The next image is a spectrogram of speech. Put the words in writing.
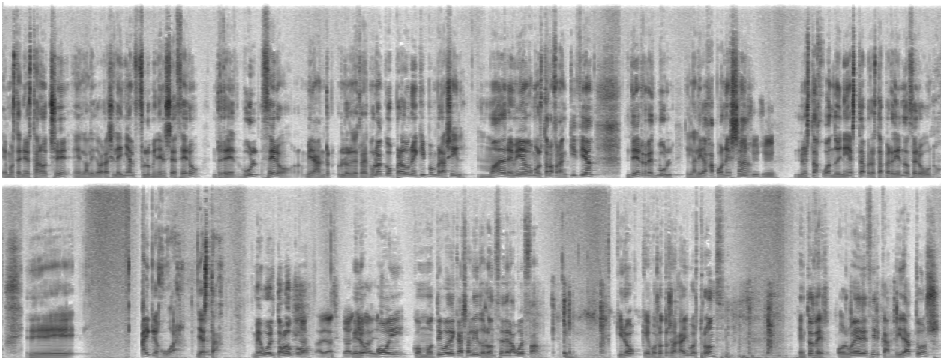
Hemos tenido esta noche en la Liga Brasileña el Fluminense 0, Red Bull 0. Miran, los de Red Bull han comprado un equipo en Brasil. Madre mía, cómo está la franquicia de Red Bull. En la Liga Japonesa Sí, sí, sí. no está jugando Iniesta, pero está perdiendo 0-1. Eh, hay que jugar, ya está. Me he vuelto loco, Ya está, ya- ya- ya pero lo ha dicho, hoy, Pedro. con motivo de que ha salido el 11 de la UEFA, quiero que vosotros hagáis vuestro 11. Entonces, os voy a decir candidatos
